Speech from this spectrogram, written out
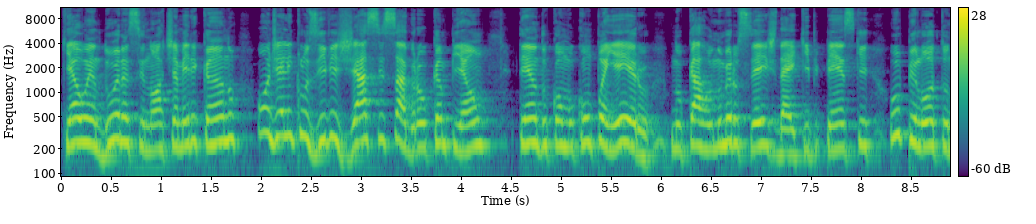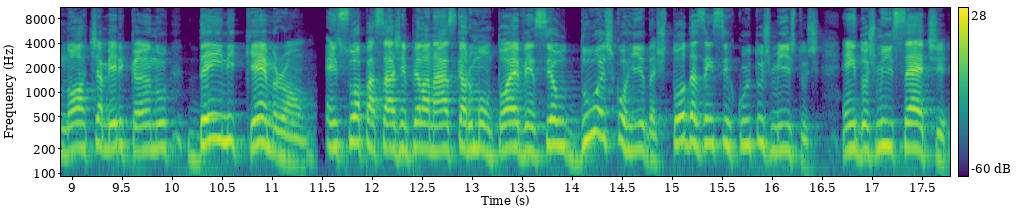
que é o Endurance norte-americano, onde ele inclusive já se sagrou campeão tendo como companheiro no carro número 6 da equipe Penske o piloto norte-americano Dane Cameron. Em sua passagem pela NASCAR, o Montoya venceu duas corridas, todas em circuitos mistos, em 2007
